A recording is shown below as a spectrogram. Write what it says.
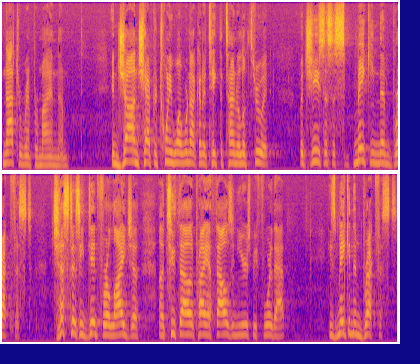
not to reprimand them, in John chapter 21, we're not going to take the time to look through it, but Jesus is making them breakfast, just as he did for Elijah uh, 2,000, probably a thousand years before that. He's making them breakfast.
